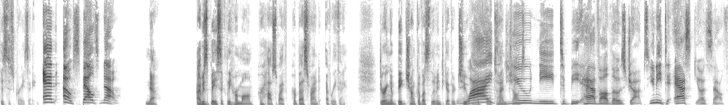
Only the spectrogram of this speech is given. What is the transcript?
This is crazy. N O oh, spells no. No. I was basically her mom, her housewife, her best friend, everything. During a big chunk of us living together too, Why did jobs. you need to be have all those jobs? You need to ask yourself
